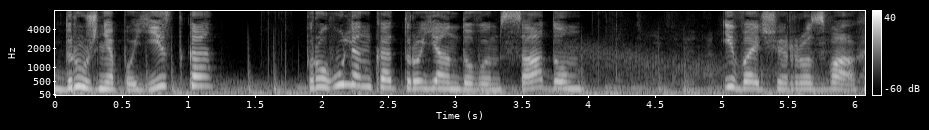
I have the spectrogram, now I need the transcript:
дружня поїздка, прогулянка трояндовим садом і вечір розваг.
